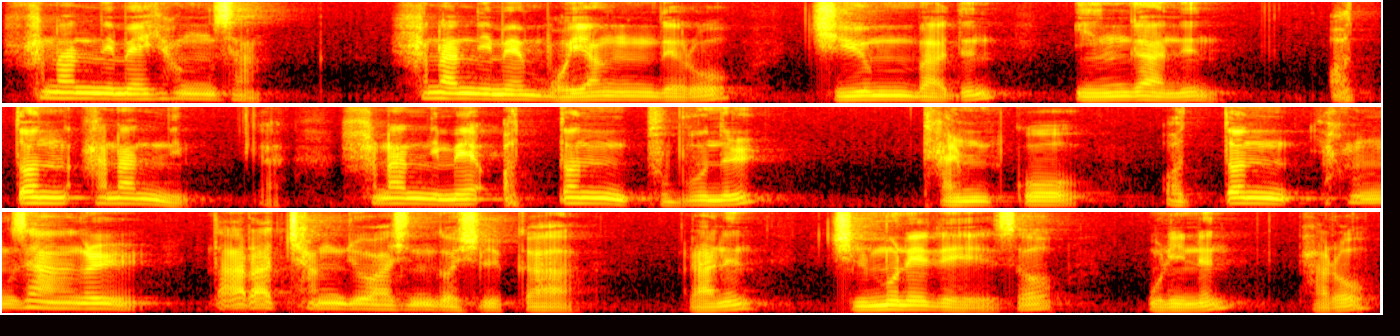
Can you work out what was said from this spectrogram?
하나님의 형상, 하나님의 모양대로 지음받은 인간은 어떤 하나님, 그러니까 하나님의 어떤 부분을 닮고 어떤 형상을 따라 창조하신 것일까라는 질문에 대해서 우리는 바로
